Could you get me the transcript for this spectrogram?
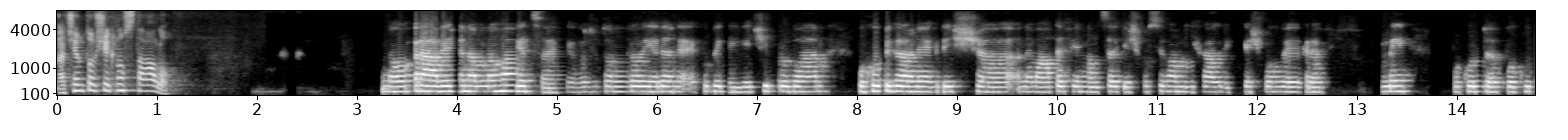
Na čem to všechno stálo? No právě že na mnoha věcech, jo, že to nebyl jeden jakoby největší problém. Pochopitelně, když eh, nemáte finance, těžko si vám dýchá, když cashflow je krev. My, pokud, pokud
